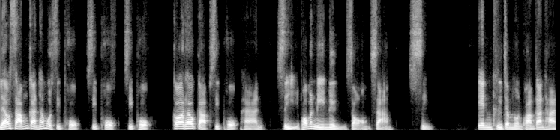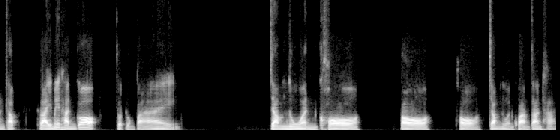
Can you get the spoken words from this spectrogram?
แล้วซ้ำกันทั้งหมดสิบหกสิบหกสิบหกก็เท่ากับสิบหกหารสี่เพราะมันมีหนึ่งสองสามสี่ n คือจำนวนความต้านทานครับ ใครไม่ทันก็จดลงไป จำนวนคอต่อทอจำนวนความต้านทาน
